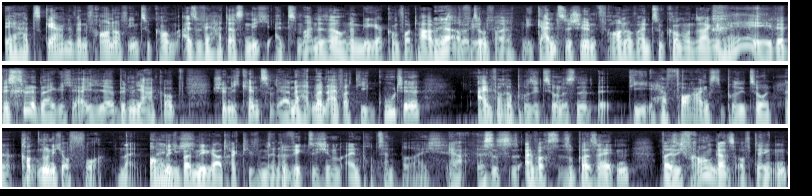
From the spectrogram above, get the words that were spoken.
er hat es gerne, wenn Frauen auf ihn zukommen. Also wer hat das nicht als Mann? Das ist ja auch eine mega komfortable Ja, auf Situation. jeden Fall. Wenn die ganzen schönen Frauen auf einen zukommen und sagen, hey, wer bist du denn eigentlich? Ja, ich äh, bin Jakob, schön dich kennenzulernen. Da hat man einfach die gute, einfache Position. Ist eine, äh, die hervorragendste Position. Ja. Kommt nur nicht oft vor. Nein, Auch nicht bei mega attraktiven Männern. bewegt sich im 1%-Bereich. Ja, das ist einfach super selten, weil sich Frauen ganz oft denken,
